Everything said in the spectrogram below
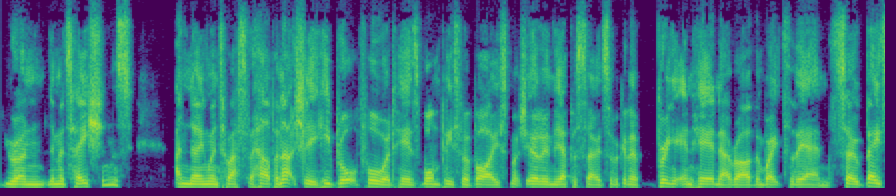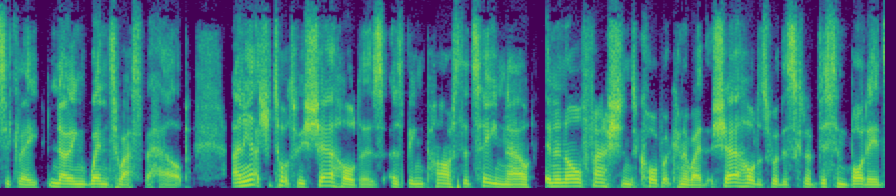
your own limitations and knowing when to ask for help. And actually, he brought forward his one piece of advice much earlier in the episode. So we're going to bring it in here now rather than wait to the end. So basically, knowing when to ask for help. And he actually talked to his shareholders as being part of the team now in an old fashioned corporate kind of way that shareholders were this kind of disembodied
